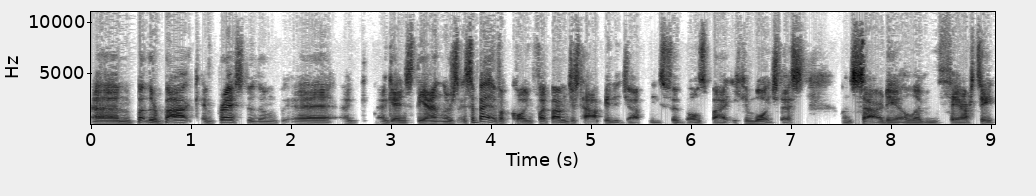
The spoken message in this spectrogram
Um, but they're back, impressed with them uh, against the Antlers. It's a bit of a coin flip. I'm just happy that Japanese football's back. You can watch this on Saturday at 11:30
